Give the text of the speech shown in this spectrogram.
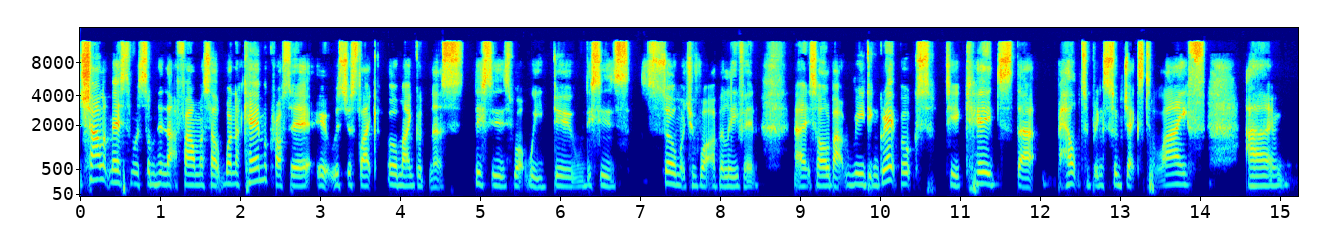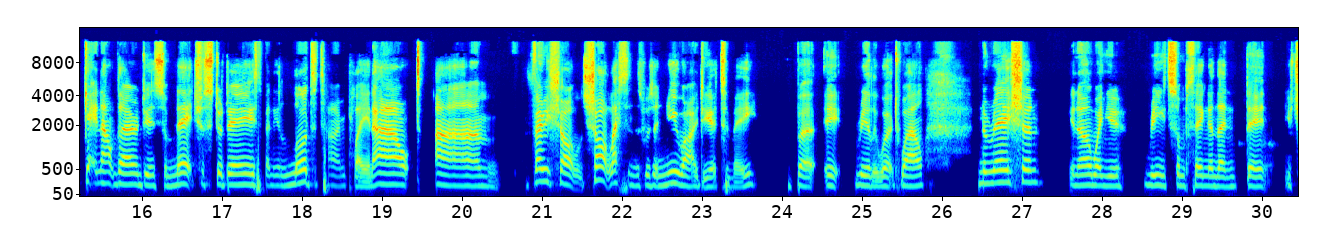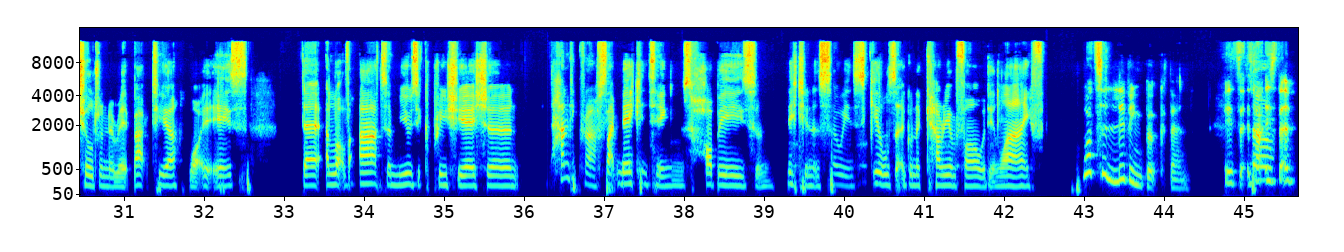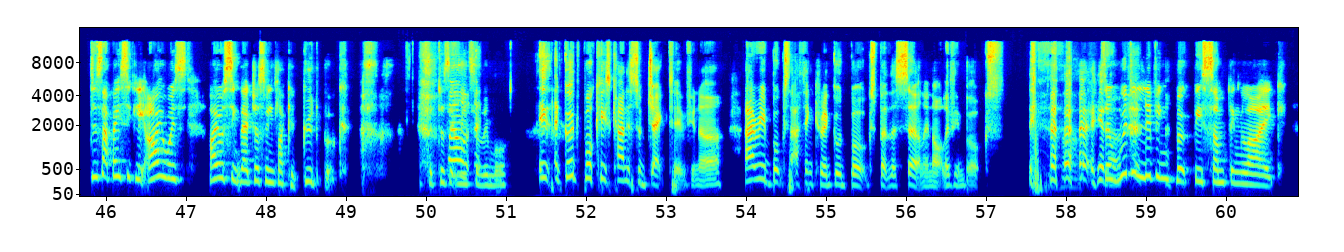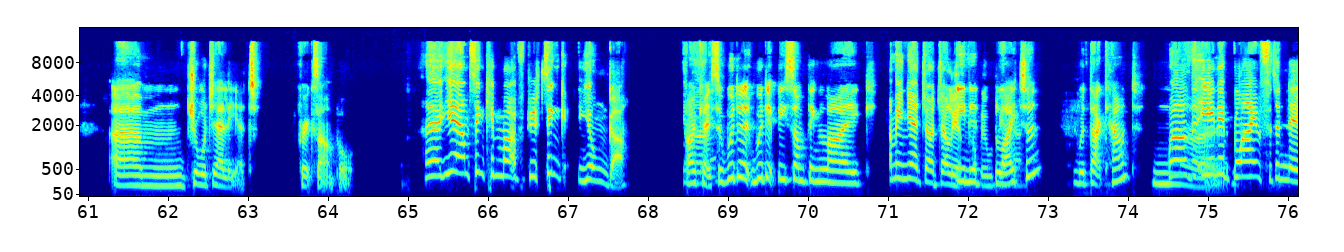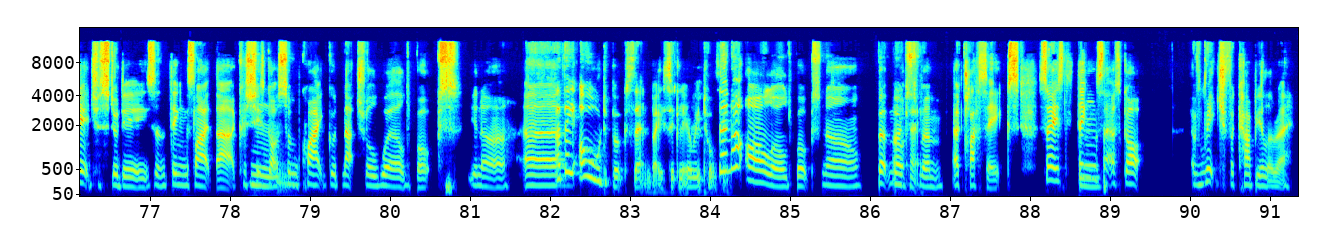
Charlotte Mason was something that I found myself when I came across it. It was just like, oh my goodness, this is what we do. This is so much of what I believe in. Uh, it's all about reading great books to your kids that help to bring subjects to life, um, getting out there and doing some nature studies, spending loads of time playing out. Um, very short short lessons was a new idea to me, but it really worked well. Narration, you know, when you read something and then they, your children narrate back to you what it is. There a lot of art and music appreciation, handicrafts like making things, hobbies and knitting and sewing, skills that are going to carry them forward in life. What's a living book then? Is that So- is that does that basically? I always I always think that just means like a good book. but does it Well, mean something more? It, a good book is kind of subjective, you know. I read books that I think are good books, but they're certainly not living books. So know? would a living book be something like um, George Eliot, for example? Uh, yeah, I'm thinking you think younger. you Okay, know. so would it would it be something like I mean, yeah, George Eliot Enid probably would be. Blyton? Would that count? Well, No. Enid Blyton for the nature studies and things like that because she's got Hmm. some quite good natural world books, you know. Uh, Are they old books then? Basically, are we talking? They're not all old books, no, but most Okay. of them are classics. So it's things mm. that have got a rich vocabulary.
